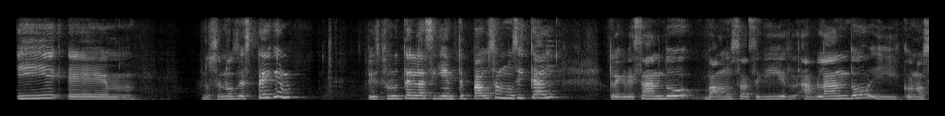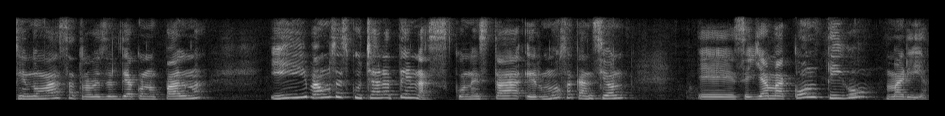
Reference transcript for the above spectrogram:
Y em, no se nos despeguen, disfruten la siguiente pausa musical. Regresando, vamos a seguir hablando y conociendo más a través del diácono Palma. Y vamos a escuchar Atenas con esta hermosa canción eh, se llama Contigo María.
